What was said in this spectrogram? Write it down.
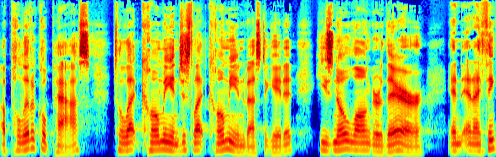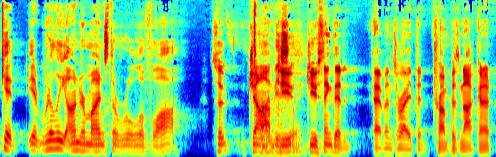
a political pass to let Comey and just let Comey investigate it. He's no longer there. And, and I think it, it really undermines the rule of law. So, John, do you, do you think that Evan's right that Trump is not going to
